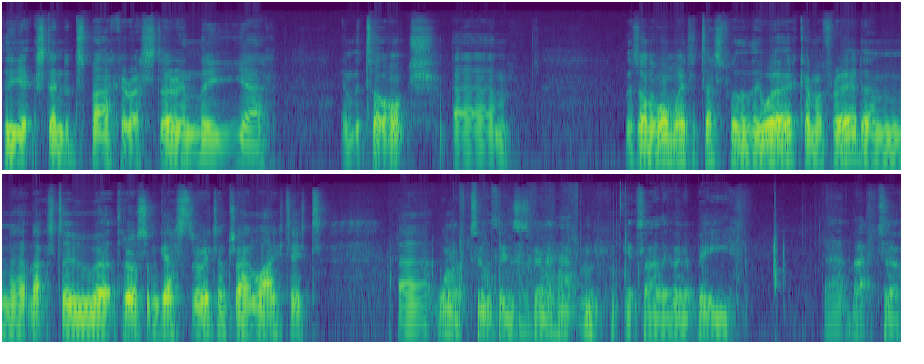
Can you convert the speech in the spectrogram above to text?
the extended spark arrestor in the uh, in the torch. Um, there's only one way to test whether they work, I'm afraid, and uh, that's to uh, throw some gas through it and try and light it. Uh, one of two things is going to happen. It's either going to be uh, back to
